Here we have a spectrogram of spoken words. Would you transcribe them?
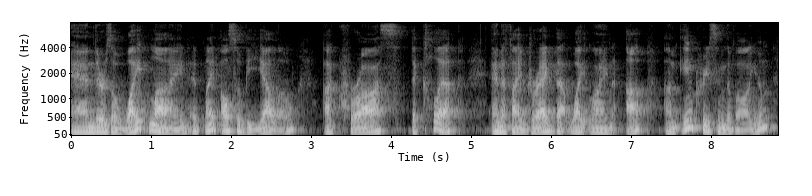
And there's a white line, it might also be yellow, across the clip. And if I drag that white line up, I'm increasing the volume.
